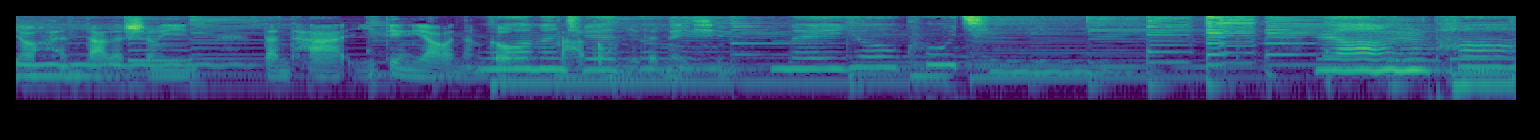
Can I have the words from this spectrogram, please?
要很大的声音，但它一定要能够打动你的内心。没有哭泣，让它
